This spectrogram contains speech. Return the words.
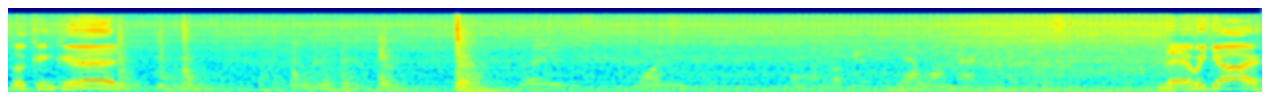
Looking good. There we go.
